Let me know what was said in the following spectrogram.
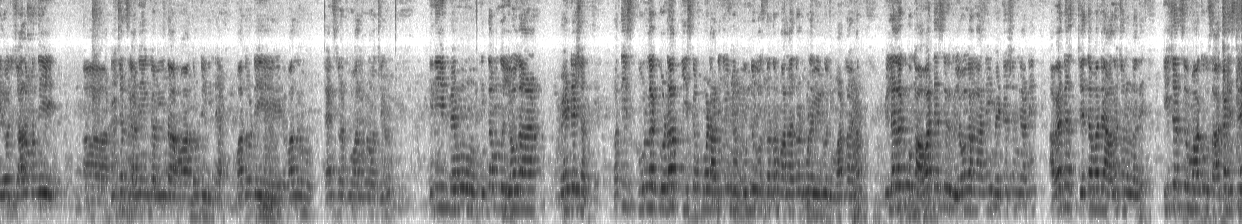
ఈరోజు చాలామంది చాలా మంది టీచర్స్ కానీ ఇంకా వివిధ మా తోటి విద్య మా తోటి వాళ్ళు డ్యాన్స్ క్లబ్ వాళ్ళు కూడా వచ్చారు. ఇది మేము ఇంతకుముందు యోగా మెడిటేషన్ ప్రతి స్కూళ్ళకు కూడా తీసుకుపోవడానికి మేము ముందుకు వస్తున్నాం. వాళ్ళతో కూడా ఈరోజు రోజు మాట్లాడినాం. పిల్లలకు ఒక అవేర్నెస్ యోగా కానీ మెడిటేషన్ కానీ అవేర్నెస్ చేద్దామనే ఆలోచన ఉన్నది. టీచర్స్ మాకు సహకరిస్తే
